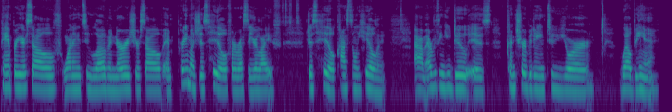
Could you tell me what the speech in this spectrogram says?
pamper yourself, wanting to love and nourish yourself and pretty much just heal for the rest of your life. Just heal, constantly healing um, everything you do is contributing to your well-being.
